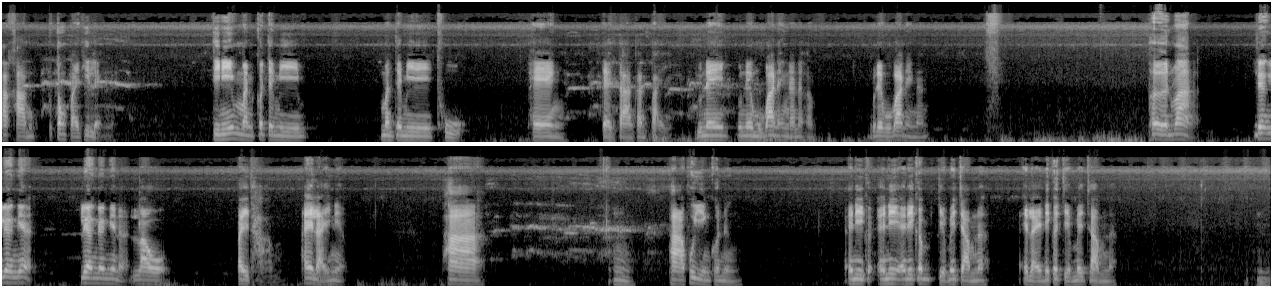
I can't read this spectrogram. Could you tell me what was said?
ผ้าคามก็ต้องไปที่แหล่ง ทีนี้มันก็จะมีมันจะมีถูกแพงแตกต่างกันไป อยู่ในอยู่ในหมู่บ้านแห่งนั้นนะครับอยู่ในหมู่บ้านแห่งนั้น เพลินว่าเรื่องเรื่องเนี้ยเรื่องเรื่องเนี้ยนะเราไปถาม ไอ้ไหลเนี่ย พา อืมพาผู้หญิงคนหนึ่งไอ้นี่ไอ้นี่ไอ้นี่ก็เจ็บไม่จำนะไอ้ไหลนี่ก็เจ็บไม่จำนะอืม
